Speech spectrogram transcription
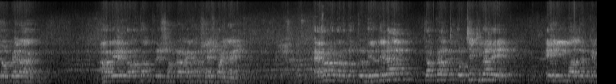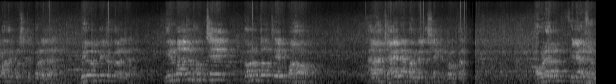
চলবে না। আমাদের গণতন্ত্রের সংগ্রাম এখনও শেষ হয় নাই। এখনও গণতন্ত্র বিরোধীরা চক্রান্ত করছে কীভাবে এই নির্বাচনকে বাধাগ্রস্ত করা যায়, বিলম্বিত করা যায়? নির্বাচন হচ্ছে গণতন্ত্রের বাহক। তারা চায় না বাংলাদেশে একটা গণতান্ত্রিক অর্ডার ফিরে আসুন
